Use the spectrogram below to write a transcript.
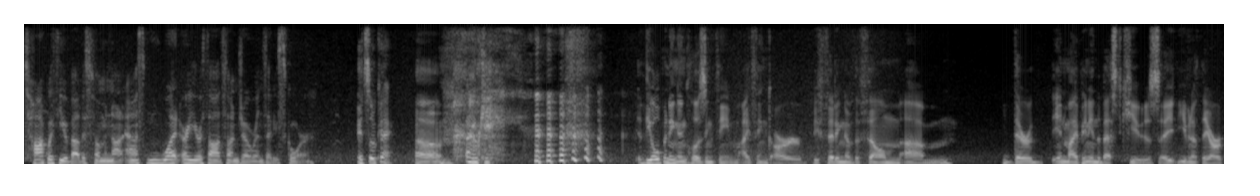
talk with you about this film and not ask what are your thoughts on joe renzetti's score it's okay um, okay the opening and closing theme, I think, are befitting of the film. Um, they're, in my opinion, the best cues, even if they are,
